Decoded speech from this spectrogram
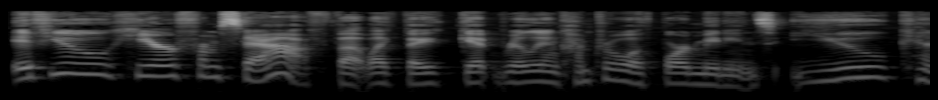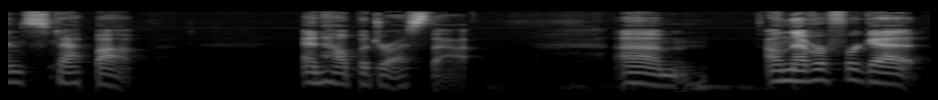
if you hear from staff that like they get really uncomfortable with board meetings, you can step up and help address that. Um, I'll never forget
